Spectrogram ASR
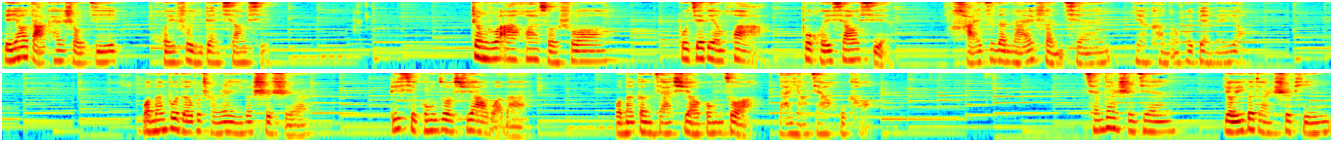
也要打开手机回复一遍消息。正如阿花所说：“不接电话，不回消息。”孩子的奶粉钱也可能会变没有。我们不得不承认一个事实：比起工作需要我们，我们更加需要工作来养家糊口。前段时间，有一个短视频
